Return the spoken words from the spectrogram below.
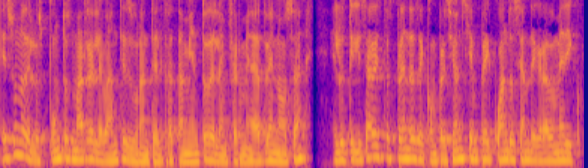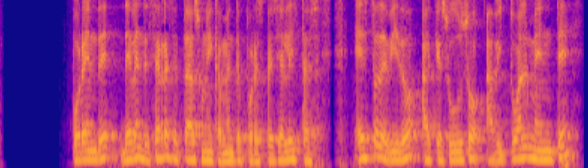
Es uno de los puntos más relevantes durante el tratamiento de la enfermedad venosa el utilizar estas prendas de compresión siempre y cuando sean de grado médico. Por ende, deben de ser recetadas únicamente por especialistas. Esto debido a que su uso habitualmente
